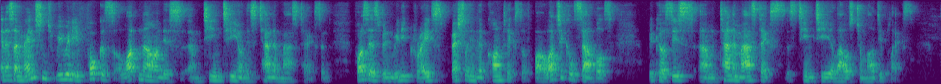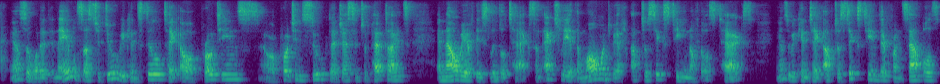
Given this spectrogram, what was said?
And as I mentioned, we really focus a lot now on this um, TMT, on this tandem mass tags. And for has been really great, especially in the context of biological samples, because these um, tandem mass tags, this TMT allows to multiplex. Yeah, so what it enables us to do, we can still take our proteins, our protein soup, digest it to peptides, and now we have these little tags. And actually at the moment, we have up to 16 of those tags. So we can take up to 16 different samples.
